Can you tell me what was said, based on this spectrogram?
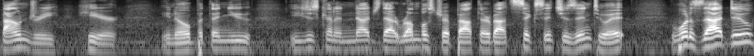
boundary here, you know, but then you you just kind of nudge that rumble strip out there about six inches into it. What does that do?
